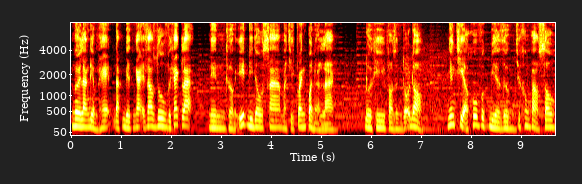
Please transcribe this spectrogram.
Người làng điểm hẹn đặc biệt ngại giao du với khách lạ nên thường ít đi đâu xa mà chỉ quanh quẩn ở làng. Đôi khi vào rừng đỗ đỏ, nhưng chỉ ở khu vực bìa rừng chứ không vào sâu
